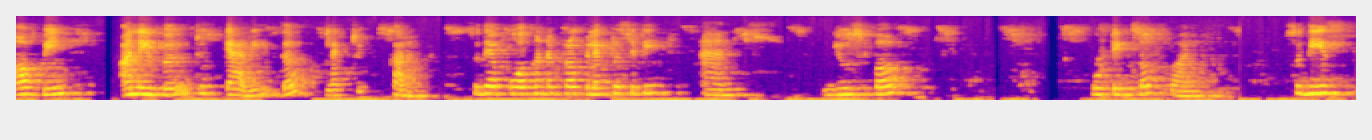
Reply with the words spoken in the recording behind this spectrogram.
of being unable to carry the electric current. So they are poor conductor of electricity and used for coatings of wire. So these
